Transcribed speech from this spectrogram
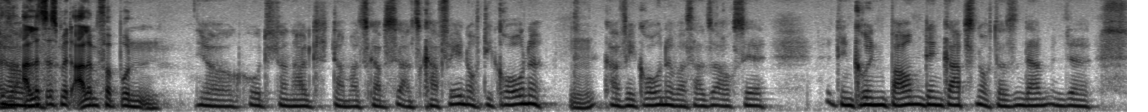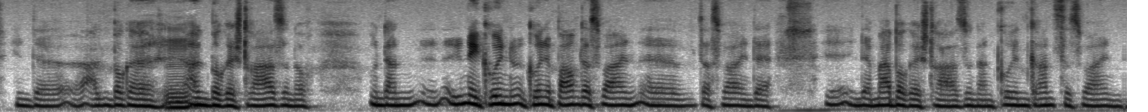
Also Ja. alles ist mit allem verbunden. Ja, gut, dann halt, damals gab es ja als Café noch die Krone, Mhm. Café Krone, was also auch sehr, den grünen Baum, den gab es noch, das ist in der, in der, in der äh, Altenburger, Mhm. Altenburger Straße noch. Und dann, äh, nee, grün, grüne Baum, das war in, äh, das war in der, in der Marburger Straße. Und dann grünen Kranz, das war in,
